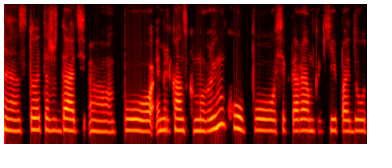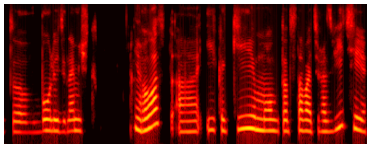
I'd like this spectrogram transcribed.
э, стоит ожидать а, по американскому рынку, по секторам, какие пойдут э, в более динамичный рост, и какие могут отставать в развитии?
